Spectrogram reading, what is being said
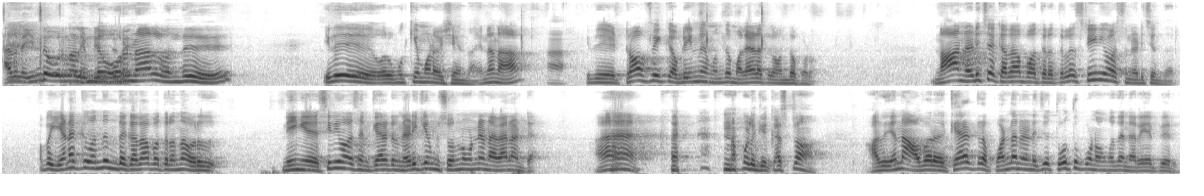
அதுல இந்த ஒரு நாள் இந்த ஒரு நாள் வந்து இது ஒரு முக்கியமான விஷயம்தான். என்னன்னா. இது டிராஃபிக் அப்படின்னு வந்து மலையாளத்தில் வந்த படம். நான் நடித்த கதாபாத்திரத்தில் ஸ்ரீனிவாசன் நடிச்சிருந்தார். அப்போ எனக்கு வந்து இந்த கதாபாத்திரம் தான் வருது. நீங்கள் ஸ்ரீனிவாசன் கேரக்டர் நடிக்கணும்னு சொன்ன உடனே நான் வேணான்ட்டேன். நம்மளுக்கு கஷ்டம். அது ஏன்னா அவரை கேரக்டரை பண்ண நினச்சி தோற்று போனவங்க தான் நிறைய பேர்.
